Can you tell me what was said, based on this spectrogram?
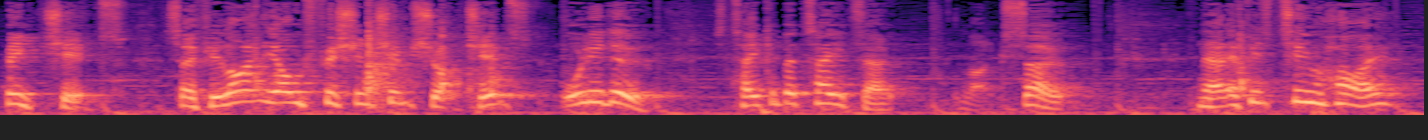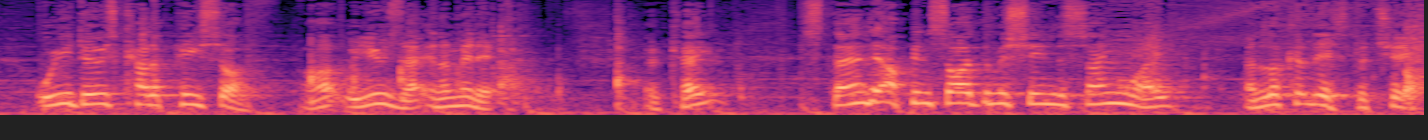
big chips. So if you like the old fish and chip shop chips, all you do is take a potato, like so. Now, if it's too high, all you do is cut a piece off. All right, we'll use that in a minute. Okay? Stand it up inside the machine the same way, and look at this for chips.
